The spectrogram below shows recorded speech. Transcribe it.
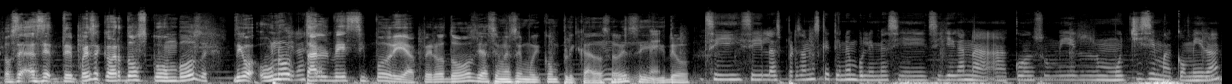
Ok. O sea, se- te puedes acabar dos combos. Digo, uno tal vez sí podría, pero dos ya se me hace muy complicado, ¿sabes? Sí, Mm, no. Sí, sí, las personas que tienen bulimia sí, sí llegan a, a consumir muchísima comida,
